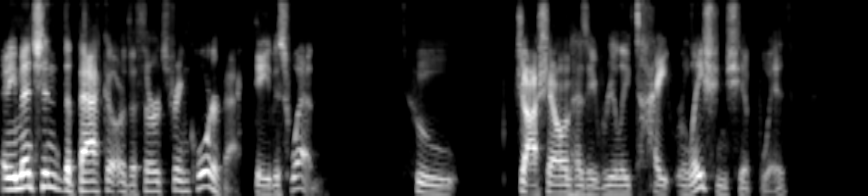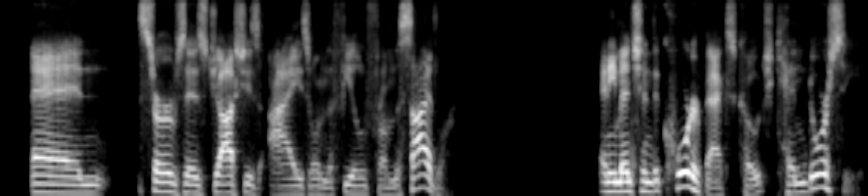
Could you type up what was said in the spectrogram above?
And he mentioned the back or the third string quarterback, Davis Webb, who Josh Allen has a really tight relationship with and serves as Josh's eyes on the field from the sideline. And he mentioned the quarterbacks coach, Ken Dorsey.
